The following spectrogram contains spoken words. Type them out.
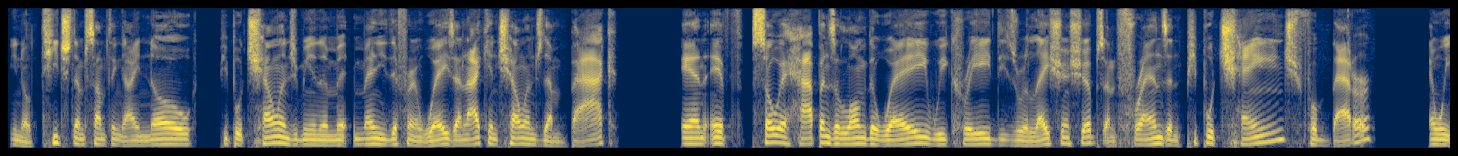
you know teach them something i know people challenge me in a many different ways and i can challenge them back. And if so it happens along the way we create these relationships and friends and people change for better and we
